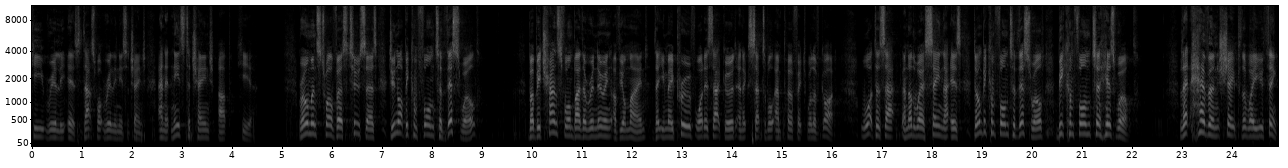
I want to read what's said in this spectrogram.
He really is. That's what really needs to change. And it needs to change up here. Romans 12, verse 2 says, Do not be conformed to this world, but be transformed by the renewing of your mind, that you may prove what is that good and acceptable and perfect will of God. What does that, another way of saying that is, don't be conformed to this world, be conformed to His world. Let heaven shape the way you think.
